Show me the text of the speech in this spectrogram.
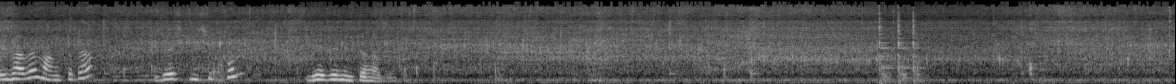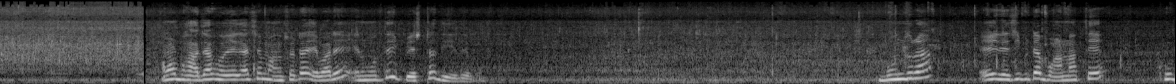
এইভাবে মাংসটা বেশ কিছুক্ষণ ভেজে নিতে হবে। আমার ভাজা হয়ে গেছে মাংসটা, এবারে এর মধ্যে পেস্টটা দিয়ে দেব। বন্ধুরা, এই রেসিপিটা বানাতে খুব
